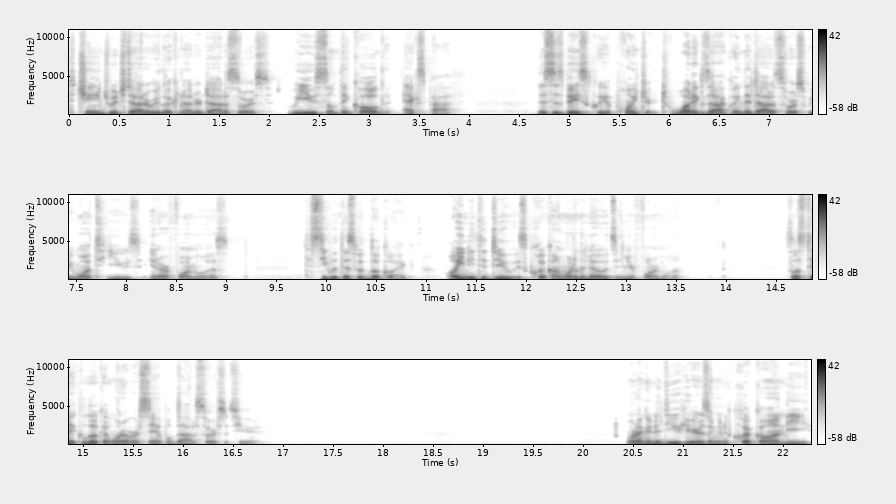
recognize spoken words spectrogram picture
To change which data we're looking at our data source, we use something called XPath. This is basically a pointer to what exactly in the data source we want to use in our formulas. To see what this would look like, all you need to do is click on one of the nodes in your formula. So let's take a look at one of our sample data sources here. What I'm going to do here is I'm going to click on the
